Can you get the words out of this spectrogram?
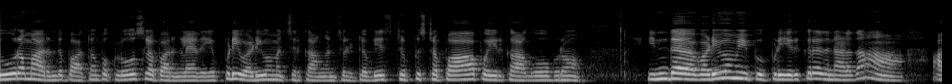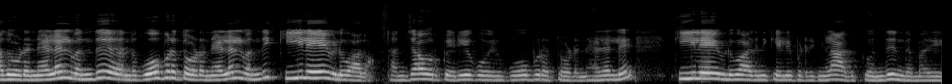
தூரமாக இருந்து பார்த்தோம். இப்போ க்ளோஸில் பாருங்களேன் அதை எப்படி வடிவமைச்சிருக்காங்கன்னு சொல்லிட்டு அப்படியே ஸ்டெப்பு ஸ்டெப்பாக போயிருக்கா கோபுரம். இந்த வடிவமைப்பு இப்படி இருக்கிறதுனால தான் அதோட நிழல் வந்து அந்த கோபுரத்தோட நிழல் வந்து கீழே விழுவாதான். தஞ்சாவூர் பெரிய கோயில் கோபுரத்தோட நிழல் கீழே விழுவாதுன்னு கேள்விப்பட்டிருக்கீங்களா? அதுக்கு வந்து இந்த மாதிரி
